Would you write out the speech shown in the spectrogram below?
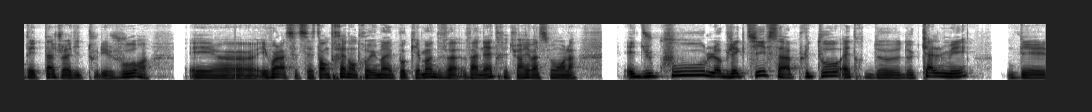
des tâches de la vie de tous les jours. Et, euh, voilà, cette, cette entraide entre humains et Pokémon va, naître et tu arrives à ce moment-là. Et du coup, l'objectif, ça va plutôt être de, calmer des,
